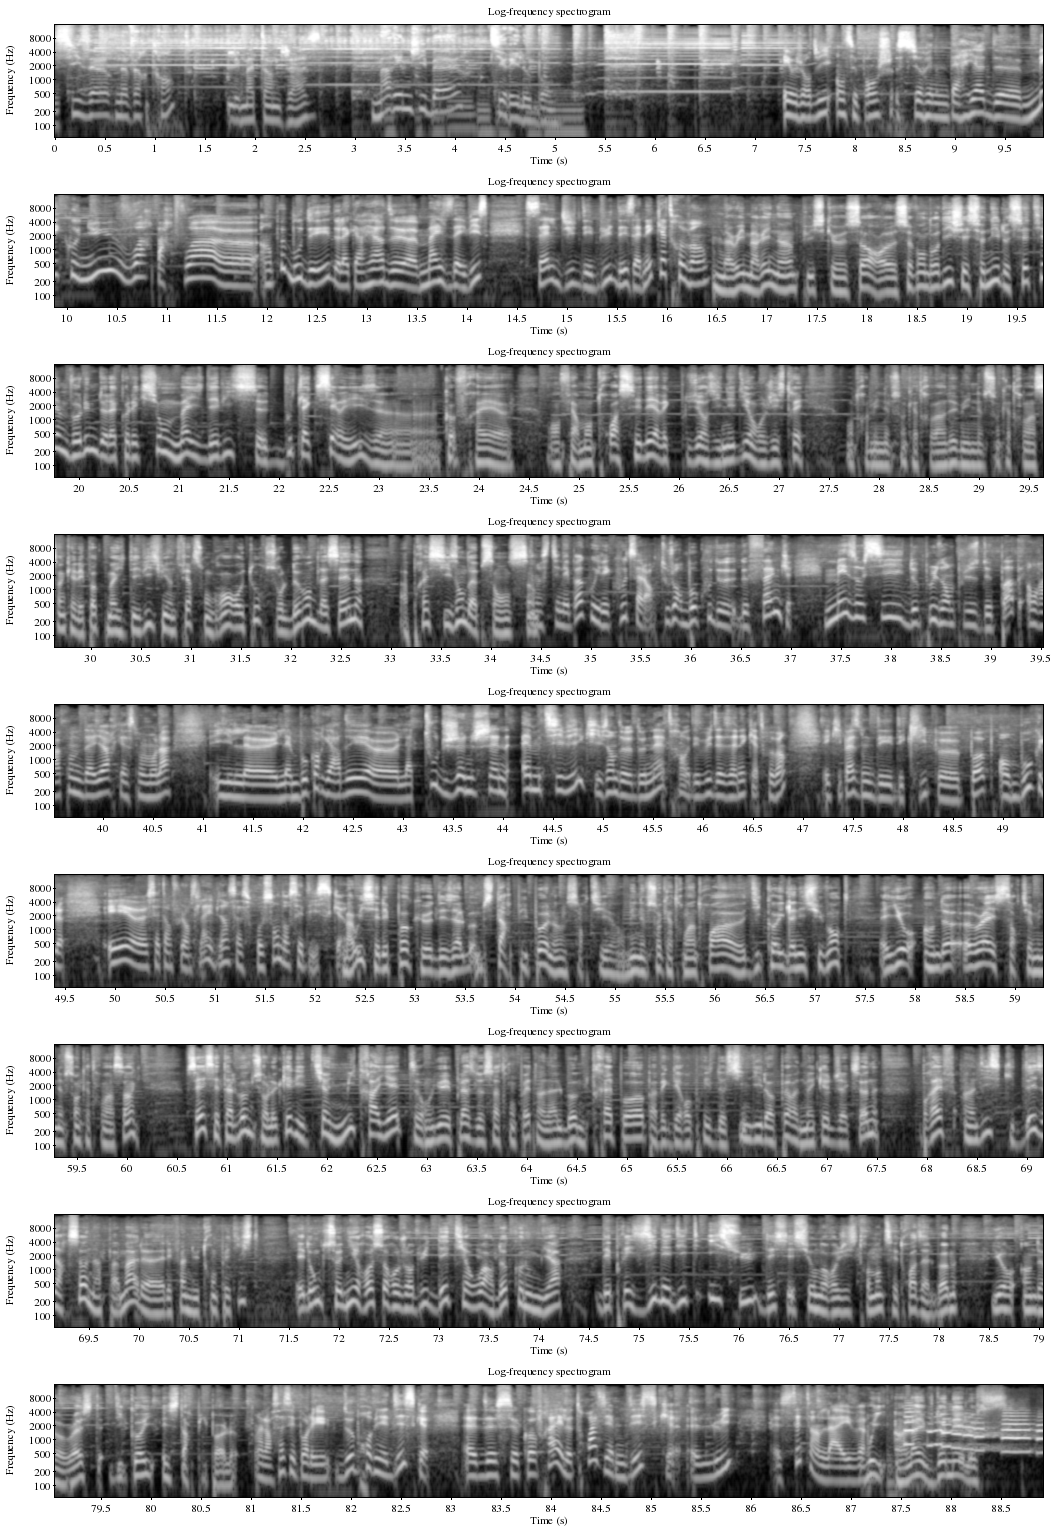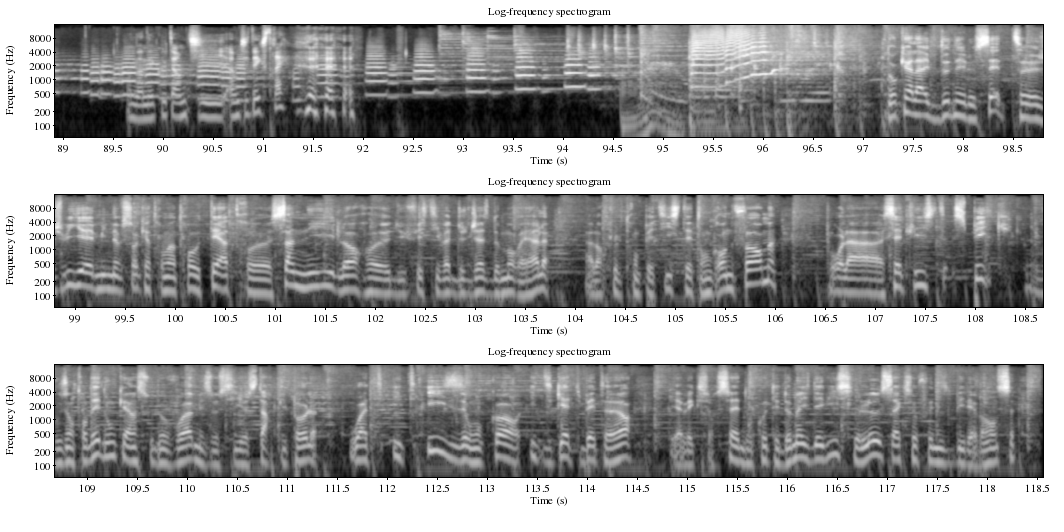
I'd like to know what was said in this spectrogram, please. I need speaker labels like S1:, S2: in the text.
S1: 6h, 9h30, les matins de jazz. Marine Gibert, Thierry Lebon.
S2: Et aujourd'hui, on se penche sur une période méconnue, voire parfois euh, un peu boudée de la carrière de Miles Davis, celle du début des années 80.
S3: Bah oui, Marine, hein, puisque sort euh, ce vendredi chez Sony le septième volume de la collection Miles Davis Bootleg Series, un coffret euh, renfermant trois CD avec plusieurs inédits enregistrés entre 1982 et 1985. À l'époque, Miles Davis vient de faire son grand retour sur le devant de la scène après six ans d'absence.
S2: C'est une époque où il écoute alors toujours beaucoup de, funk, mais aussi de plus en plus de pop. On raconte d'ailleurs qu'à ce moment-là, il, euh, aime beaucoup regarder euh, la toute jeune chaîne MTV qui vient de, naître hein, au début des années 80 et qui passe donc des, clips euh, pop en boucle. Et cette influence-là, eh bien, ça se ressent dans ses disques.
S3: Bah oui, c'est l'époque des albums Star People, hein, sortis en 1983, Decoy l'année suivante You're Under Arrest, sorti en 1985. Vous savez, cet album sur lequel il tient une mitraillette en lieu et place de sa trompette, un album très pop avec des reprises de Cindy Lauper et de Michael Jackson. Bref, un disque qui désarçonne pas mal euh, les fans du trompettiste. Et donc Sony ressort aujourd'hui des tiroirs de Columbia des prises inédites issues des sessions d'enregistrement de ces trois albums, You're Under Arrest, Decoy et Star People.
S2: Alors ça c'est pour les deux premiers disques euh, de ce coffret et le troisième disque, lui, c'est un live.
S3: Oui, un live donné le
S2: on en écoute un petit, extrait.
S3: Donc un live donné le 7 juillet 1983 au théâtre Saint-Denis lors euh, du festival de jazz de Montréal, alors que le trompettiste est en grande forme pour la setlist Speak. Vous entendez donc un sous nos voix, mais aussi euh, Star People, What It Is ou encore It Get Better. Et avec sur scène aux côtés de Miles Davis, le saxophoniste Bill Evans,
